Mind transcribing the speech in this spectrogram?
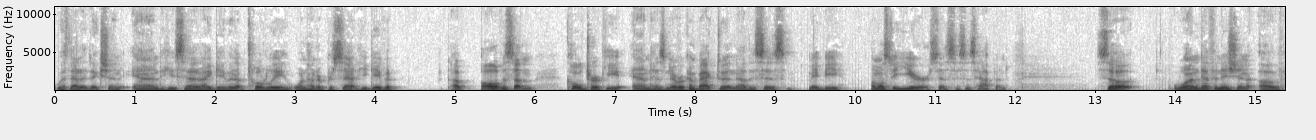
with that addiction. And he said, I gave it up totally, 100%. He gave it up all of a sudden, cold turkey, and has never come back to it. Now, this is maybe almost a year since this has happened. So one definition of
